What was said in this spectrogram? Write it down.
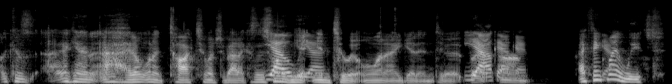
because again, ah, I don't want to talk too much about it because I just Yeah, want to get yeah. into it when I get into it. Yeah, but, okay, okay. um, I think Yeah. my least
